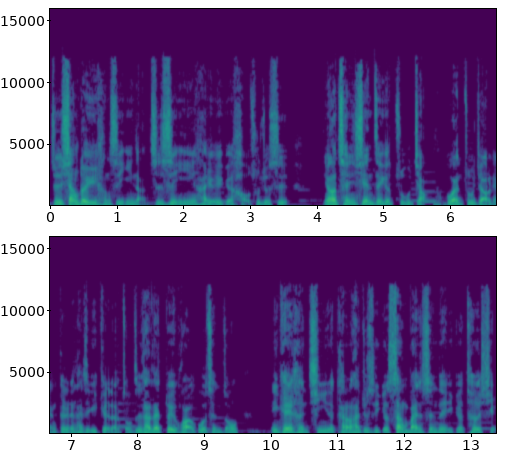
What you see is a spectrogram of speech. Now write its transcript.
就是相对于横式影音啊，直视影音还有一个好处就是。你要呈现这个主角，不管主角两个人还是一个人，总之他在对话的过程中，你可以很轻易的看到他就是一个上半身的一个特写，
